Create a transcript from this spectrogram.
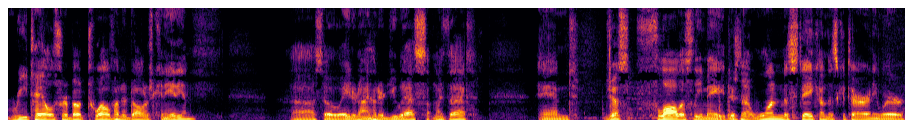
retails for about twelve hundred dollars Canadian. Uh, so eight or nine hundred US, something like that, and just flawlessly made. There's not one mistake on this guitar anywhere.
